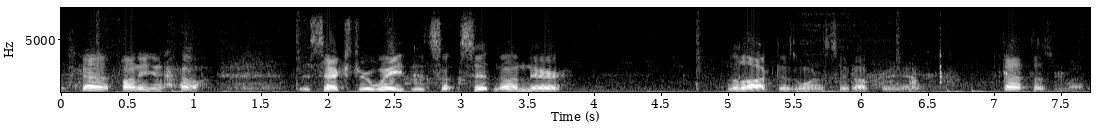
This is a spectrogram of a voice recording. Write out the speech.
It's kind of funny now. This extra weight that's sitting on there, the lock doesn't want to sit up right there. That doesn't matter.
